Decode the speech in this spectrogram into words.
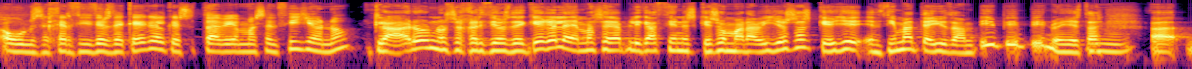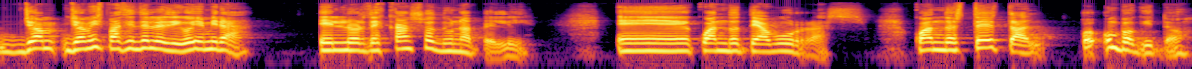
o unos ejercicios de Kegel, que es todavía más sencillo, ¿no? Claro, unos ejercicios de Kegel. Además, hay aplicaciones que son maravillosas que, oye, encima te ayudan. Pi, pi, pi, ¿no? y estás, mm. ah, yo, yo a mis pacientes les digo, oye, mira, en los descansos de una peli, eh, cuando te aburras, cuando estés tal, un poquito.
